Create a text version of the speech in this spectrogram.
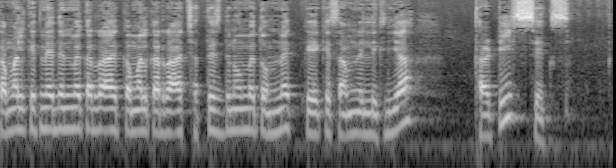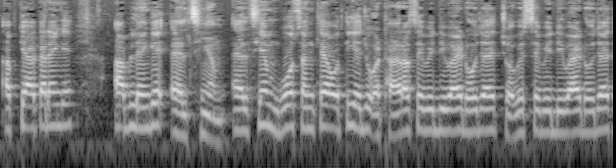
कमल कितने दिन में कर रहा है? कमल कर रहा है छत्तीस दिनों में तो हमने के के सामने लिख लिया थर्टी सिक्स अब क्या करेंगे? अब लेंगे एलसीएम एलसीएम वो संख्या होती है जो 18 से भी डिवाइड हो जाए 24 से भी डिवाइड हो जाए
